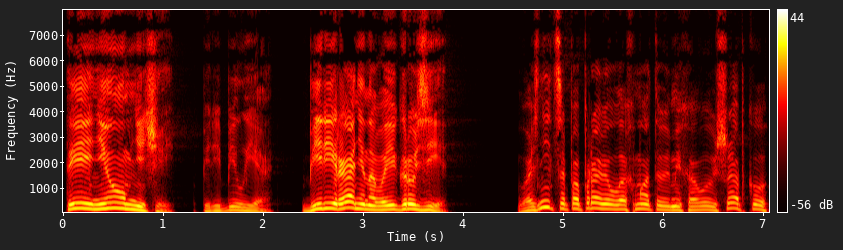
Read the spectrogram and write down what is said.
«Ты не умничай!» — перебил я. Бери раненого и грузи!» Возница поправил лохматую меховую шапку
